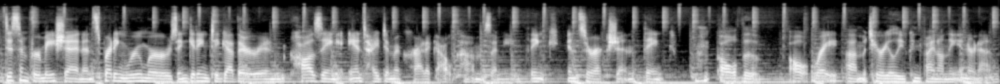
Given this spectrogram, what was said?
disinformation and spreading rumors and getting together and causing anti-democratic outcomes. I mean, think insurrection, think all the alt-right uh, material you can find on the internet.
